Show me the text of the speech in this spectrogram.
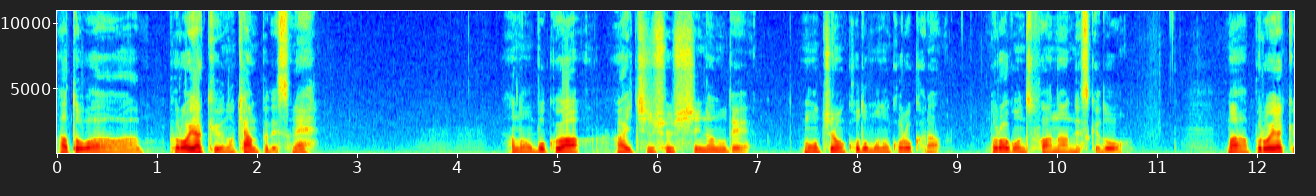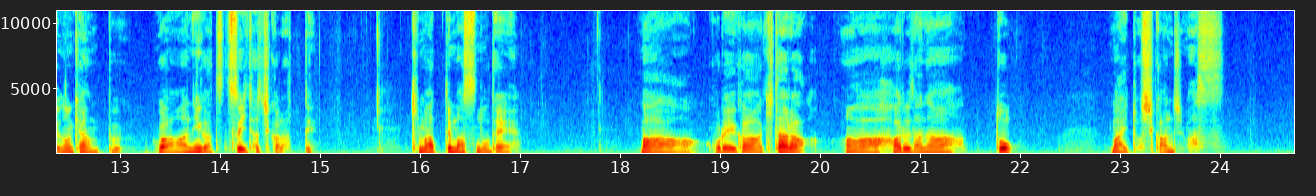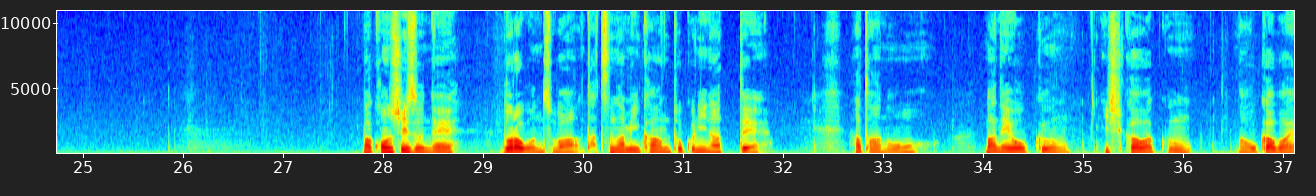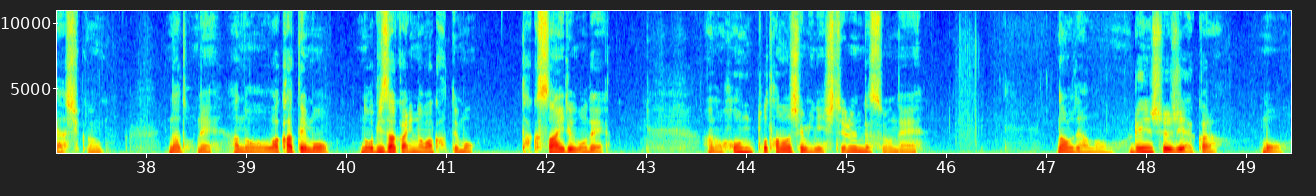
あとはプロ野球のキャンプですね。あの僕は愛知出身なのでもちろん子供の頃からドラゴンズファンなんですけどまあプロ野球のキャンプは2月1日からって決まってますのでまあこれが来たらああ春だなと毎年感じます。まあ今シーズンねドラゴンズは立浪監督になってあとあの、まあ、根尾君石川君、まあ、岡林君などねあの若手も伸び盛りの若手もたくさんいるのであの本当楽しみにしてるんですよね。なのであの練習試合からも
